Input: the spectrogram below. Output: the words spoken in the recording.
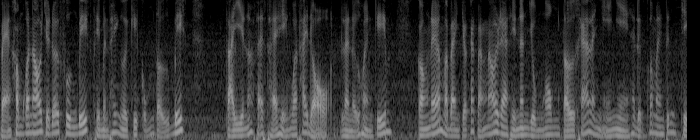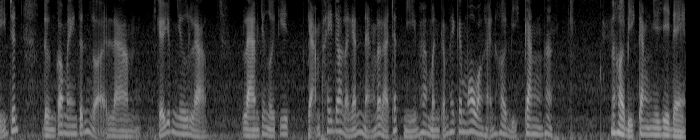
bạn không có nói cho đối phương biết thì mình thấy người kia cũng tự biết tại vì nó sẽ thể hiện qua thái độ là nữ hoàng kiếm. Còn nếu mà bạn cho các bạn nói ra thì nên dùng ngôn từ khá là nhẹ nhàng hay đừng có mang tính chỉ trích, đừng có mang tính gọi là, kiểu giống như là làm cho người kia cảm thấy đó là gánh nặng, đó là trách nhiệm ha. Mình cảm thấy cái mối quan hệ nó hơi bị căng ha. Nó hơi bị căng như dây đàn.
